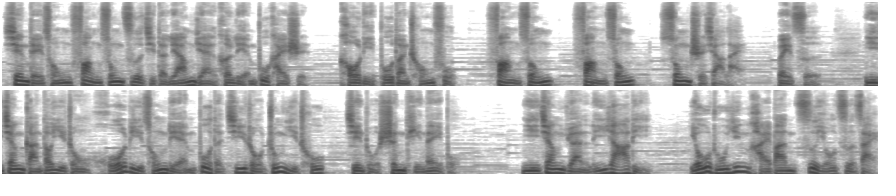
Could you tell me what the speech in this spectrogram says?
先得从放松自己的两眼和脸部开始，口里不断重复：放松，放松，松弛下来。为此，你将感到一种活力从脸部的肌肉中溢出，进入身体内部。你将远离压力，犹如婴孩般自由自在。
